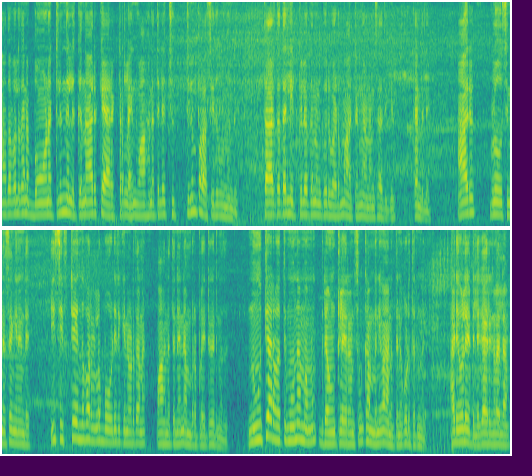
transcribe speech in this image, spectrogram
അതുപോലെ തന്നെ ബോണറ്റിലും നിൽക്കുന്ന ആ ഒരു ക്യാരക്ടർ ലൈൻ വാഹനത്തിന്റെ ചുറ്റിലും പാസ് ചെയ്ത് പോകുന്നുണ്ട്. താഴത്തെ ലിപ്പിലൊക്കെ നമുക്ക് ഒരുപാട് മാറ്റം കാണാൻ സാധിക്കും. കണ്ടില്ലേ? ആ ഒരു ഗ്ലോസിനെസ് എങ്ങനെയുണ്ട്? ഈ സ്വിഫ്റ്റ് എന്ന് പറഞ്ഞുള്ള ബോഡി ഇരിക്കുന്നിടത്താണ് വാഹനത്തിന്റെ നമ്പർ പ്ലേറ്റ് വരുന്നത്. നൂറ്റി അറുപത്തി മൂന്ന് എം എമ്മും ഗ്രൗണ്ട് ക്ലിയറൻസും കമ്പനി വാഹനത്തിന് കൊടുത്തിട്ടുണ്ട്. അടിപൊളിയായിട്ടില്ലേ കാര്യങ്ങളെല്ലാം?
